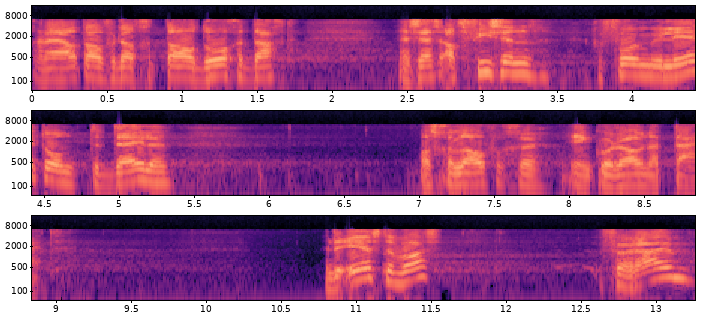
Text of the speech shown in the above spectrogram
En hij had over dat getal doorgedacht en zes adviezen geformuleerd om te delen als gelovige in coronatijd. En de eerste was, verruim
